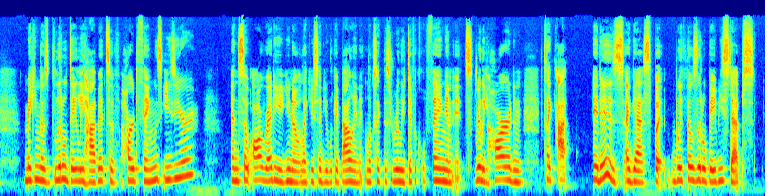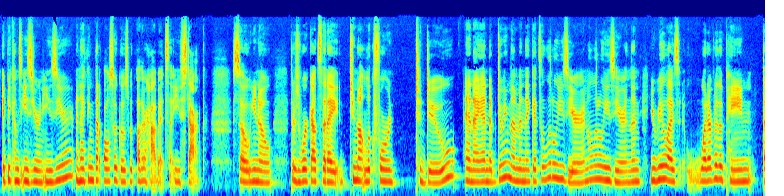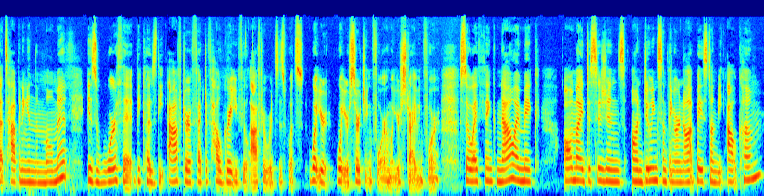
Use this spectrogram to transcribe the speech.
making those little daily habits of hard things easier and so already, you know, like you said, you look at ballet and it looks like this really difficult thing and it's really hard. And it's like, I, it is, I guess. But with those little baby steps, it becomes easier and easier. And I think that also goes with other habits that you stack. So, you know, there's workouts that I do not look forward to do and I end up doing them and it gets a little easier and a little easier and then you realize whatever the pain that's happening in the moment is worth it because the after effect of how great you feel afterwards is what's what you're what you're searching for and what you're striving for. So I think now I make all my decisions on doing something or not based on the outcome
